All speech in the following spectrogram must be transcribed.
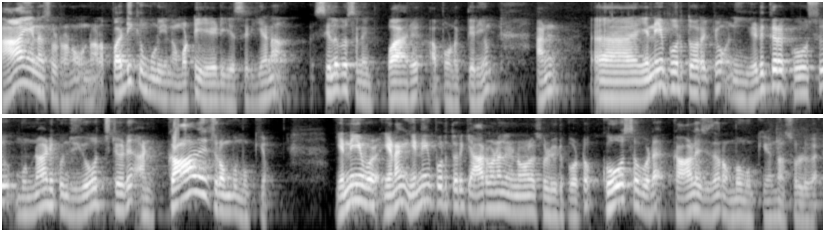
நான் என்ன சொல்கிறேன்னா உன்னால் படிக்க முடியும் நான் மட்டும் ஏடிஎஸ் ஏன்னா சிலபஸ் நீ பாரு அப்போ உனக்கு தெரியும். அண்ட் என்னையை பொறுத்த வரைக்கும் நீ எடுக்கிற கோர்ஸு முன்னாடி கொஞ்சம் யோசிச்சுட்டு அண்ட் காலேஜ் ரொம்ப முக்கியம். என்னைய ஏன்னா எனக்கு என்னையை பொறுத்த வரைக்கும் யார் வேணாலும் என்ன வேணாலும் சொல்லிட்டு போட்டோம் கோர்ஸை விட காலேஜ் தான் ரொம்ப முக்கியம்னு நான் சொல்லுவேன்.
